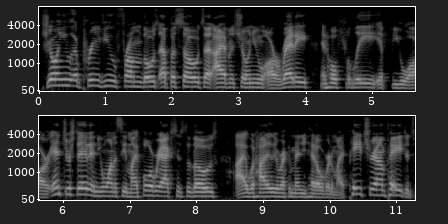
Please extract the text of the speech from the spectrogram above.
showing you a preview from those episodes that I haven't shown you already, and hopefully if you are interested and you want to see my full reactions to those, I would highly recommend you head over to my Patreon page. It's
